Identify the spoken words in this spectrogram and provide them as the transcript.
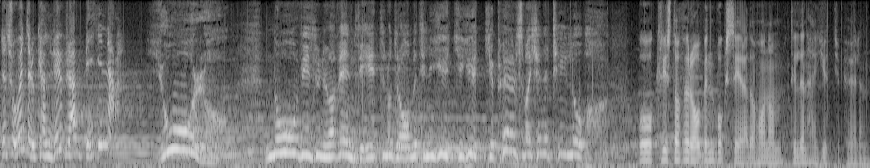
Du tror inte du kan lura bina? Jo då. Nå vill du nu ha vänligheten att dra mig till en gyttje gyttjepöl som man känner till och... Och Kristoffer Robin bogserade honom till den här gyttjepölen.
